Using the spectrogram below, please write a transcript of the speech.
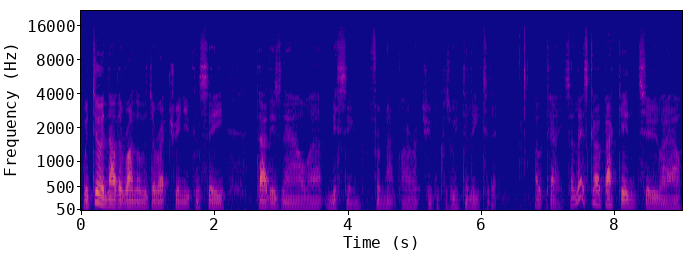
We'll do another run on the directory and you can see that is now uh, missing from that directory because we've deleted it. Okay so let's go back into our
